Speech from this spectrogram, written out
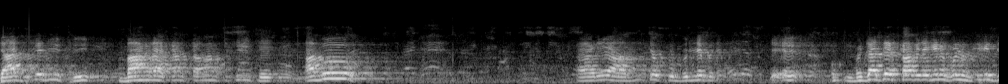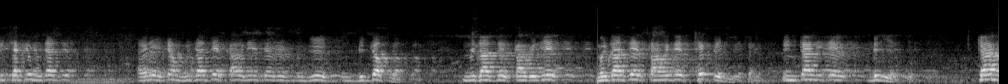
যাদেরকে দিয়েছি বাংলা কাম তাম পৃথিবীতে আবু আরে আবু তো বললে মুজাদের কাগজ এখানে বলুন ঠিক আছে দু চারটে মুজাদের আরে এটা মুজাদের কাগজে যে বিজ্ঞাপন মুজাদের কাগজে মুজাদের কাগজে ঠেপে দিয়েছেন, ইন্টারনেটে বেরিয়েছে। কেন?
